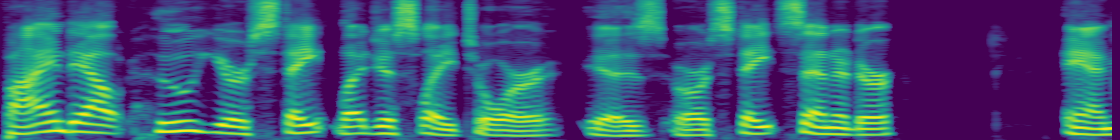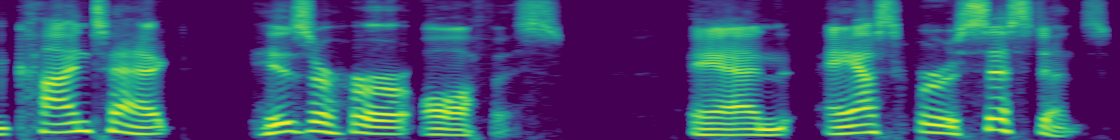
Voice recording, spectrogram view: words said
Find out who your state legislator is or state senator and contact his or her office and ask for assistance.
